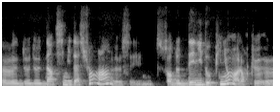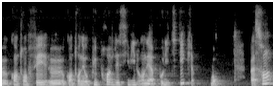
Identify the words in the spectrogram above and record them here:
euh, de, d'intimidation. Hein. C'est une sorte de délit d'opinion, alors que quand on fait, quand on est au plus proche des civils, on est apolitique. Bon, passons.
